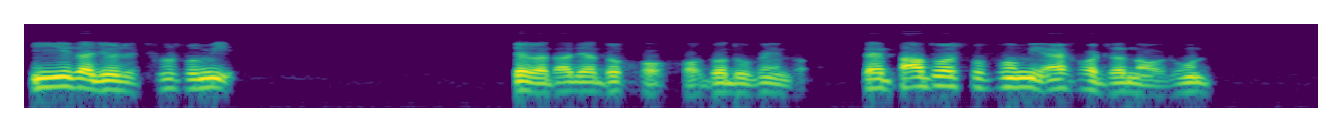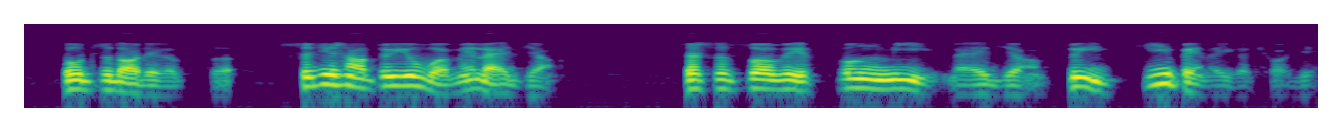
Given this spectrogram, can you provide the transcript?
第一个就是成熟蜜，这个大家都好好多都问到，在大多数蜂蜜爱好者脑中都知道这个词。实际上，对于我们来讲，这是作为蜂蜜来讲最基本的一个条件。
